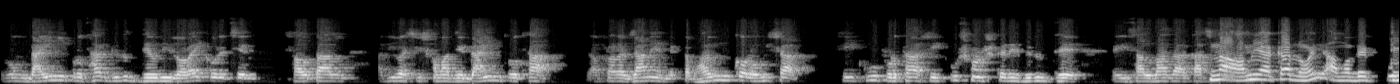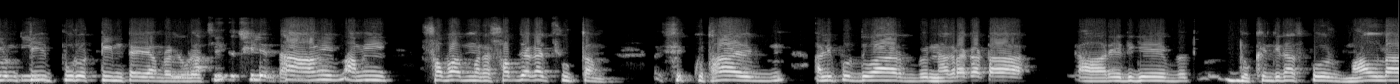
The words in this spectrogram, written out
এবং ডাইনি প্রথার বিরুদ্ধে উনি লড়াই করেছেন। সাঁওতাল আদিবাসী সমাজে ডাইন প্রথা আপনারা জানেন একটা ভয়ঙ্কর অভিশাপ সেই কুপ্রথা সেই কুসংস্কারের বিরুদ্ধে এই সালভাদা কাজ না আমি একা নই আমাদের পুরো টিম টিমটাই আমরা লড়েছি। ছিলেন হ্যাঁ আমি আমি সব মানে সব জায়গায় ছুটতাম। কোথায়? আলিপুরদুয়ার নাগরাকাটা আর এদিকে দক্ষিণ দিনাজপুর মালদা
